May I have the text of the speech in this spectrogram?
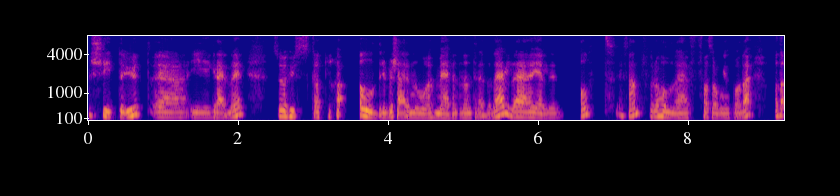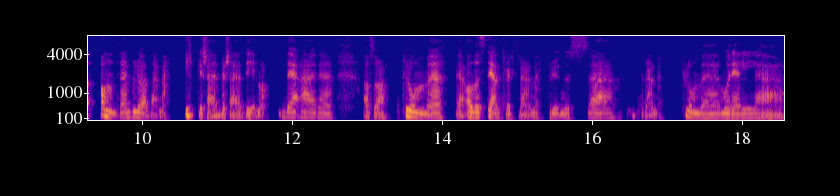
skyte ut eh, i greiner. Så husk at du skal aldri beskjære noe mer enn en tredjedel. Det gjelder alt for å holde fasongen på det. Og det andre er bløderne. Ikke skjær beskjære de nå. Det er eh, altså plomme, eh, alle stenfrukttrærne, brunustrærne. Plomme, morell, eh,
